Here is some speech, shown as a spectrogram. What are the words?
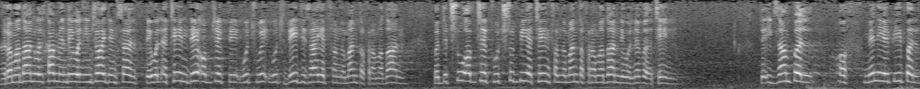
Ramadan will come and they will enjoy themselves. They will attain their object which, which they desired from the month of Ramadan. But the true object which should be attained from the month of Ramadan, they will never attain. The example of many people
